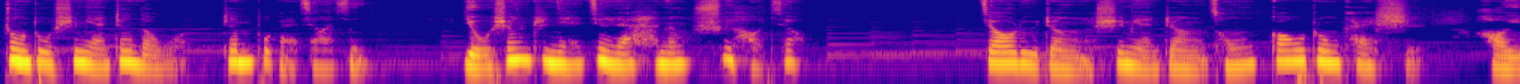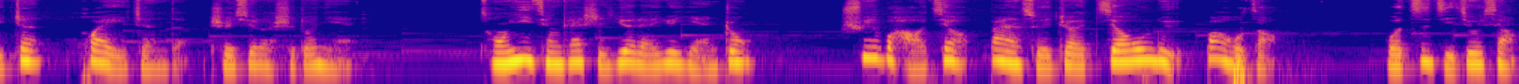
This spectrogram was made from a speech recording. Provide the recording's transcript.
重度失眠症的我，真不敢相信，有生之年竟然还能睡好觉。焦虑症、失眠症从高中开始，好一阵。坏一阵的，持续了十多年。从疫情开始，越来越严重，睡不好觉，伴随着焦虑、暴躁，我自己就像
